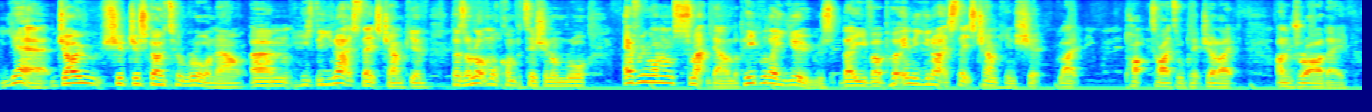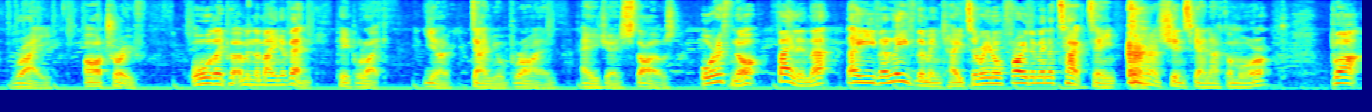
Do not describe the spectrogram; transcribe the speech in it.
yeah, Joe should just go to Raw now. Um, he's the United States champion. There's a lot more competition on Raw. Everyone on SmackDown, the people they use, they either put in the United States Championship like title picture, like Andrade, Rey, R-Truth, or they put them in the main event. People like you know Daniel Bryan, AJ Styles, or if not, failing that, they either leave them in catering or throw them in a tag team, Shinsuke Nakamura. But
